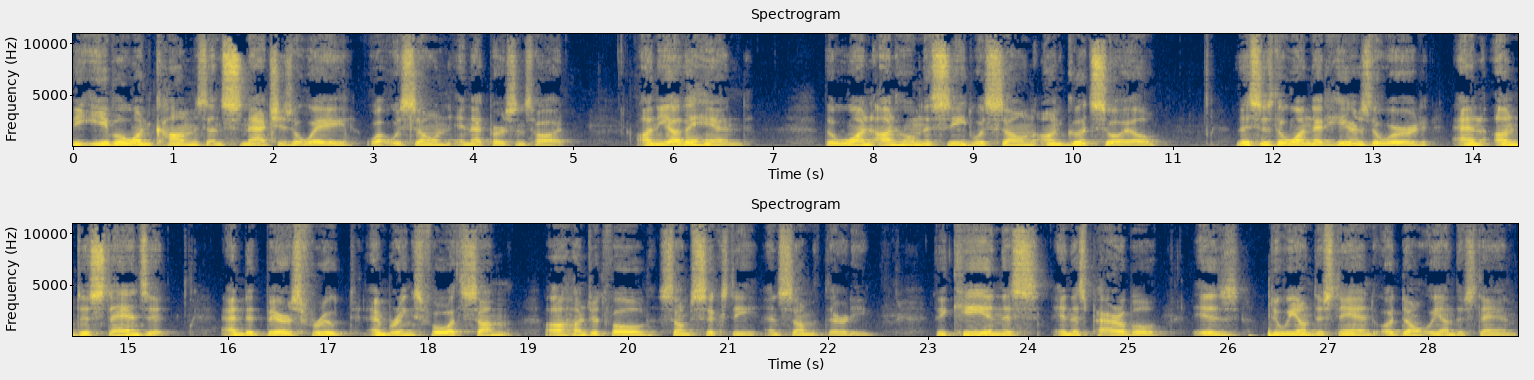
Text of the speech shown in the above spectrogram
The evil one comes and snatches away what was sown in that person's heart. On the other hand, the one on whom the seed was sown on good soil, this is the one that hears the word and understands it, and it bears fruit and brings forth some a hundredfold, some sixty, and some thirty. The key in this in this parable is do we understand or don't we understand?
